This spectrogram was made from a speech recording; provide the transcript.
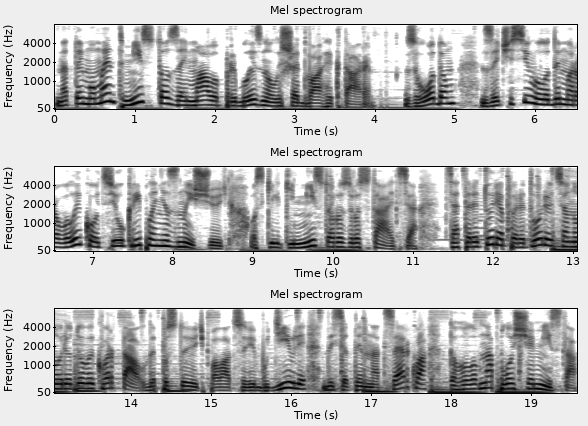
На той момент місто займало приблизно лише 2 гектари. Згодом, за часів Володимира Великого, ці укріплення знищують, оскільки місто розростається. Ця територія перетворюється на урядовий квартал, де постають палацові будівлі, десятинна церква та головна площа міста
